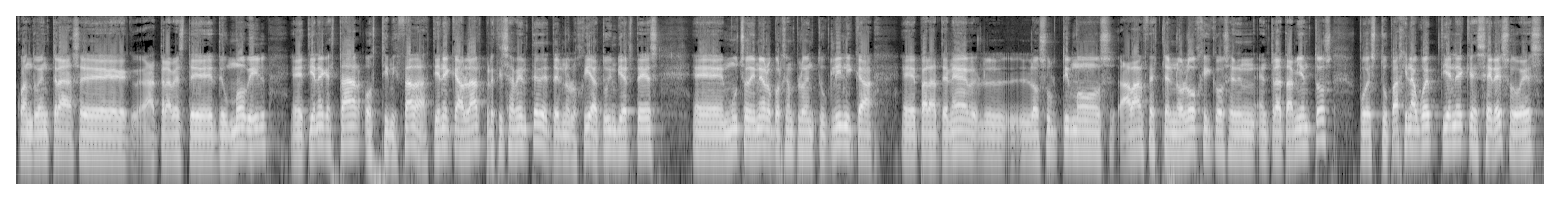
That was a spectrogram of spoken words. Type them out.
cuando entras a través de, un móvil. tiene que estar optimizada, tiene que hablar precisamente de tecnología. Tú inviertes mucho dinero, por ejemplo, en tu clínica para tener los últimos avances tecnológicos en, en, tratamientos, pues tu página web tiene que ser eso, es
